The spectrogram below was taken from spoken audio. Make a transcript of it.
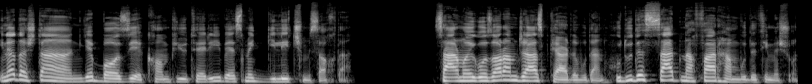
اینا داشتن یه بازی کامپیوتری به اسم گلیچ میساختن. سرمایه گذارم جذب کرده بودن. حدود 100 نفر هم بوده تیمشون.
